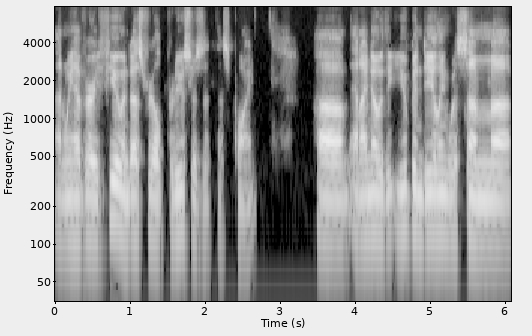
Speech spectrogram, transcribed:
And we have very few industrial producers at this point. Um, and I know that you've been dealing with some uh,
